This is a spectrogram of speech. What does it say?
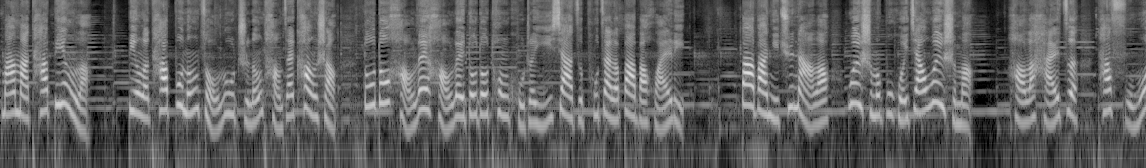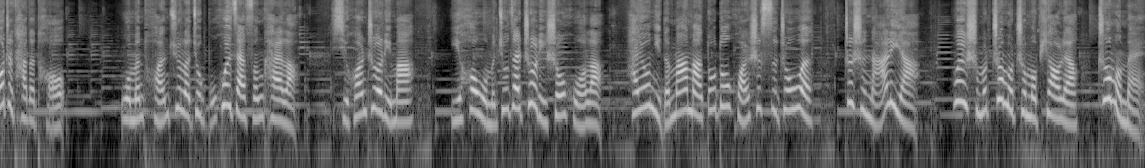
妈妈她病了，病了，她不能走路，只能躺在炕上。”兜兜好累好累，兜兜痛苦着，一下子扑在了爸爸怀里。爸爸，你去哪了？为什么不回家？为什么？好了，孩子，他抚摸着他的头。我们团聚了，就不会再分开了。喜欢这里吗？以后我们就在这里生活了。还有你的妈妈。兜兜环视四周，问：“这是哪里呀？为什么这么这么漂亮，这么美？”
